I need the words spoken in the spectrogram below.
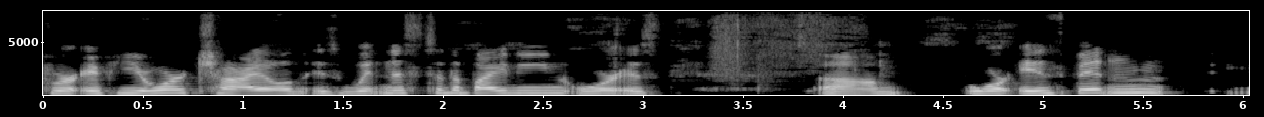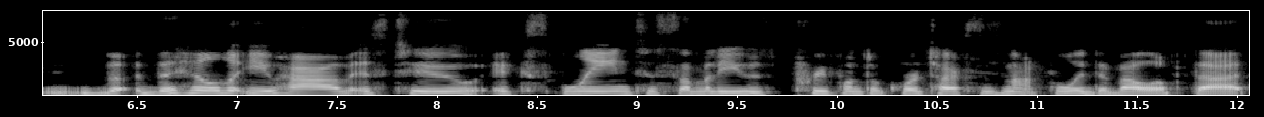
for if your child is witness to the biting or is um or is bitten, the the hill that you have is to explain to somebody whose prefrontal cortex is not fully developed that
